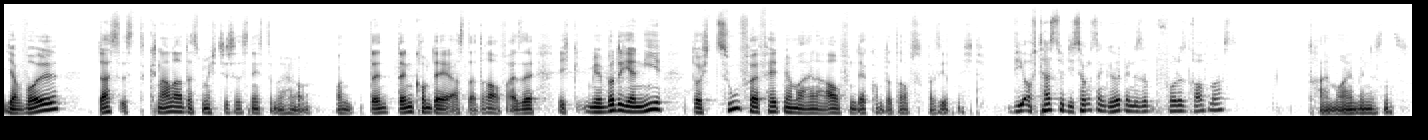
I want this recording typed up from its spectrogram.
jawohl, das ist Knaller, das möchte ich das nächste Mal hören. Und dann, dann kommt er erst da drauf. Also, ich, mir würde ja nie, durch Zufall fällt mir mal einer auf und der kommt da drauf, das passiert nicht. Wie oft hast du die Songs dann gehört, wenn du so, bevor du es drauf machst? Dreimal mindestens.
